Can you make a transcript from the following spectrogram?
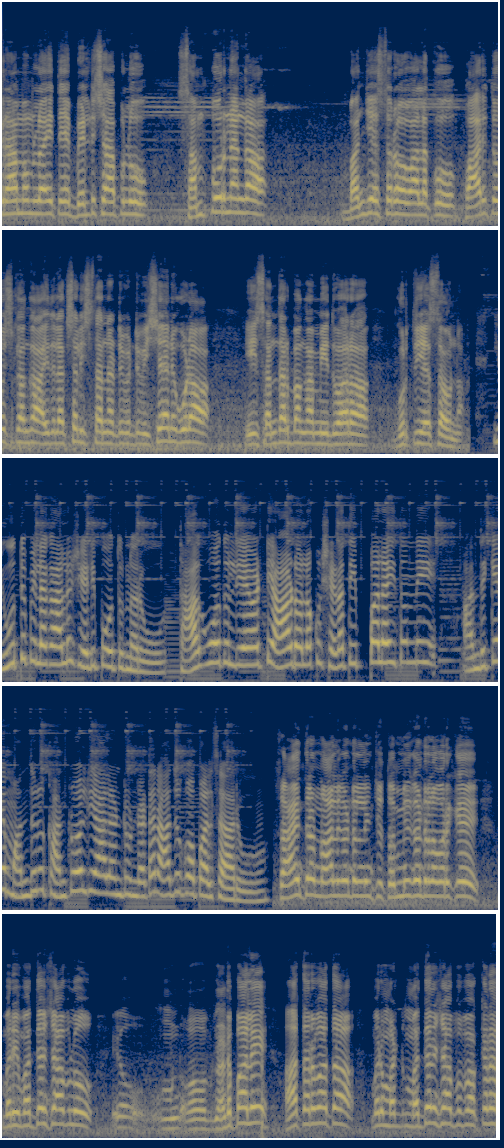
గ్రామంలో అయితే బెల్ట్ షాపులు సంపూర్ణంగా బంద్ చేస్తారో వాళ్ళకు పారితోషికంగా ఐదు లక్షలు ఇస్తానటువంటి విషయాన్ని కూడా ఈ సందర్భంగా మీ ద్వారా గుర్తు చేస్తా ఉన్నా. యూత్ పిల్లగాళ్ళు చెడిపోతున్నారు. తాగుబోతులు చేయబట్టి ఆడోళ్ళకు చెడ తిప్పలైతుంది అందుకే మందును కంట్రోల్ చేయాలంటుండట రాజగోపాల్ సారు. సాయంత్రం నాలుగు గంటల నుంచి తొమ్మిది గంటల వరకే మరి మద్యం షాపులు నడపాలి. ఆ తర్వాత మరి మద్యం షాపు పక్కన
